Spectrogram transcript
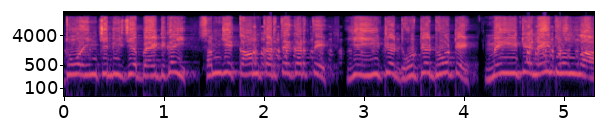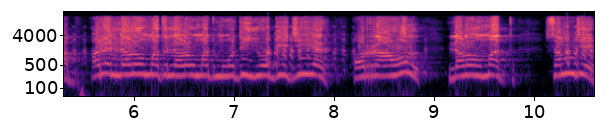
दो इंच नीचे बैठ गई। समझे काम करते करते? ये ईटे ढोटे ढोटे, मैं ईटे नहीं ढोऊँगा अब। अरे लड़ो मत लड़ो मत मोदी योगी जी और राहुल, लड़ो मत। समझे?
